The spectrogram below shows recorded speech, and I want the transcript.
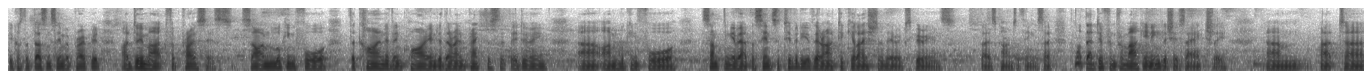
because that doesn't seem appropriate. I do mark for process. So I'm looking for the kind of inquiry into their own practice that they're doing. Uh, I'm looking for something about the sensitivity of their articulation of their experience, those kinds of things. So it's not that different from marking an English essay actually, um, but uh,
